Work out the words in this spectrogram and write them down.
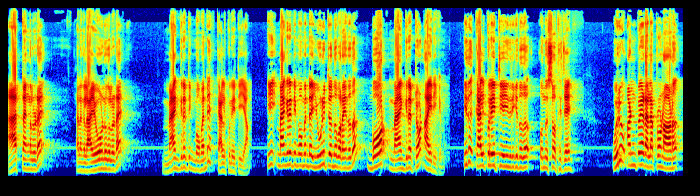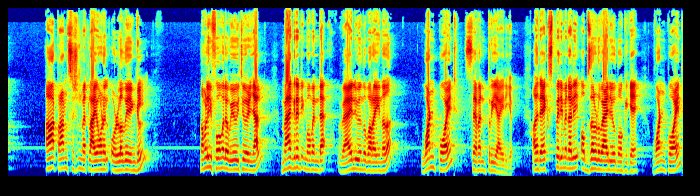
ആറ്റങ്ങളുടെ അല്ലെങ്കിൽ അയോണുകളുടെ മാഗ്നറ്റിക് മൊമെന്റ് കാൽക്കുലേറ്റ് ചെയ്യാം. ഈ മാഗ്നറ്റിക് മൊമെന്റ് യൂണിറ്റ് എന്ന് പറയുന്നത് ബോർ മാഗ്നറ്റോൺ ആയിരിക്കും. ഇത് കാൽക്കുലേറ്റ് ചെയ്തിരിക്കുന്നത് ഒന്ന് ശ്രദ്ധിച്ചേ. ഒരു അൺപെയ്ഡ് ഇലക്ട്രോൺ ആണ് ആ ട്രാൻസിഷൻ മെറ്റൽ അയോണിൽ ഉള്ളത് എങ്കിൽ നമ്മൾ ഈ ഫോമുല ഉപയോഗിച്ച് കഴിഞ്ഞാൽ മാഗ്നറ്റിക് മൊമെന്റ് വാല്യൂ എന്ന് പറയുന്നത് വൺ പോയിന്റ് സെവൻ ത്രീ ആയിരിക്കും. അതിന്റെ എക്സ്പെരിമെന്റലി ഒബ്സർവ്ഡ് വാല്യൂ നോക്കിക്കേ വൺ പോയിന്റ്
